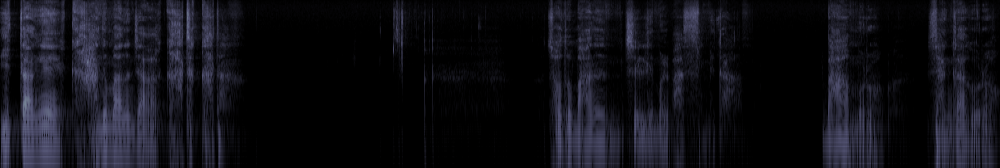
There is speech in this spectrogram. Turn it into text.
이 땅에 가늠하는 자가 가득하다. 저도 많은 찔림을 받습니다. 마음으로, 생각으로,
